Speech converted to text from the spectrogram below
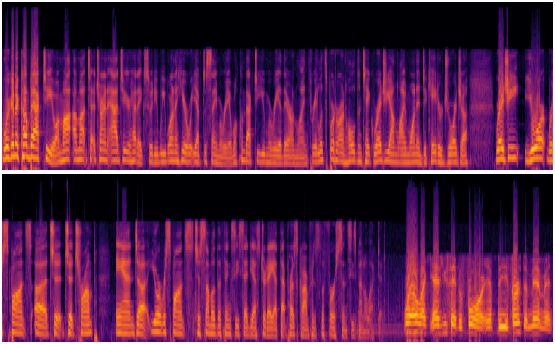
We're going to come back to you. I'm not. I'm not t- trying to add to your headache, sweetie. We want to hear what you have to say, Maria. We'll come back to you, Maria, there on line three. Let's put her on hold and take Reggie on line one in Decatur, Georgia. Reggie, your response uh, to to Trump and uh, your response to some of the things he said yesterday at that press conference, the first since he's been elected. Well, like as you said before, if the First Amendment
